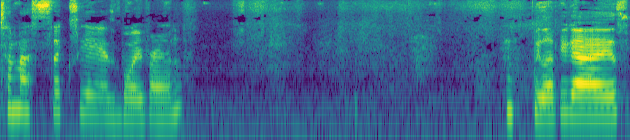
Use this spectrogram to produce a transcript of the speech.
to my sexy ass boyfriend. We love you guys.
